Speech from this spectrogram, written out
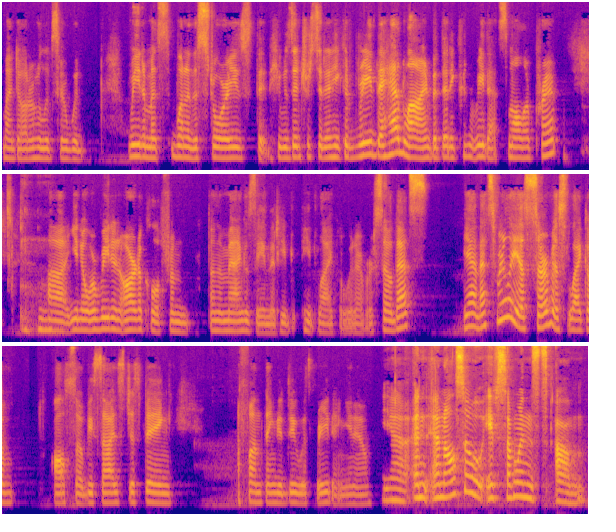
my daughter who lives here would read him as one of the stories that he was interested in. He could read the headline, but then he couldn't read that smaller print, mm-hmm. uh, you know, or read an article from from the magazine that he'd he'd like or whatever. So that's yeah, that's really a service like a also besides just being a fun thing to do with reading, you know. Yeah, and and also if someone's um,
